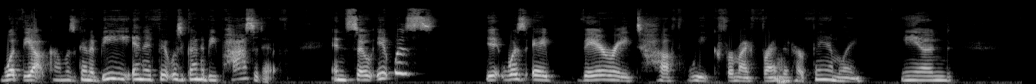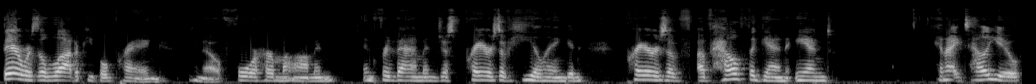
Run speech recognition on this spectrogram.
what the outcome was going to be and if it was going to be positive. And so it was it was a very tough week for my friend and her family. And there was a lot of people praying, you know, for her mom and and for them and just prayers of healing and prayers of, of health again. And can I tell you,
